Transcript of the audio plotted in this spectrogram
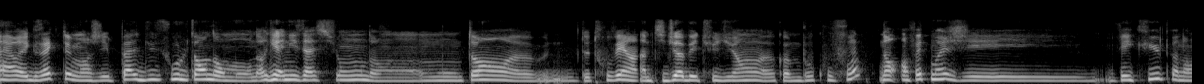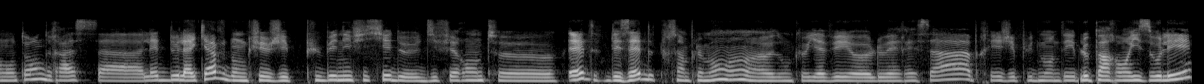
Alors exactement, j'ai pas du tout le temps dans mon organisation, dans mon temps euh, de trouver un, petit job étudiant euh, comme beaucoup font. Non, en fait moi j'ai vécu pendant longtemps grâce à l'aide de la CAF, donc j'ai pu bénéficier de différentes euh, aides, des aides tout simplement. Hein. Donc il y avait le RSA, après j'ai pu demander le parent isolé,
